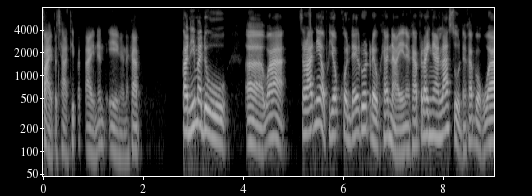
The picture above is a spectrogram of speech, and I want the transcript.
ฝ่ายประชาธิปไตยนั่นเองนะครับ ตอนนี้มาดูว่าสหรัฐเนี่ยอพยพคนได้รวดเร็วแค่ไหนนะครับ รายงานล่าสุดนะครับบอกว่า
